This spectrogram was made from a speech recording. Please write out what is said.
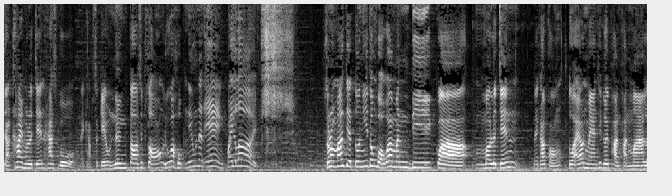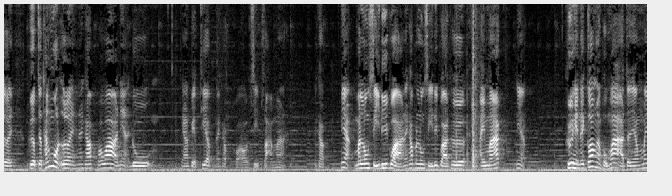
จากค่าย m a r g e n Hasbro นะครับ สเกล 1 ต่อ 12 หรือว่า 6 นิ้วนั่นเอง ไปเลยำหรับมาร์กเจ็ตัวนี้ต้องบอกว่ามันดีกว่ามาเลเจนนะครับของตัว Iron Man ที่เคยผ่านผ่านมาเลย เกือบจะทั้งหมดเลยนะครับ เพราะว่าเนี่ยดูงานเปรียบเทียบนะครับขอเอาสีสามมานะครับเนี่ยมันลงสีดีกว่านะครับมันลงสีดีกว่าคือไอมาร์กเนี่ยคือเห็นในกล้องอะผมว่าอาจจะยังไม่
